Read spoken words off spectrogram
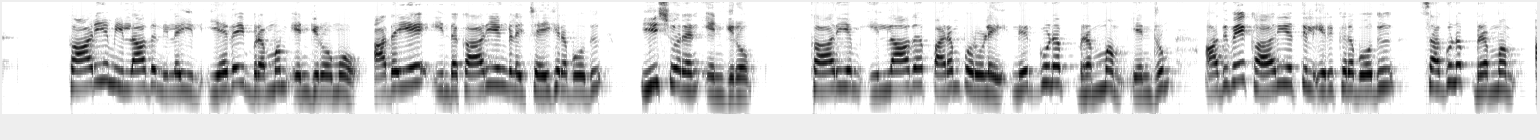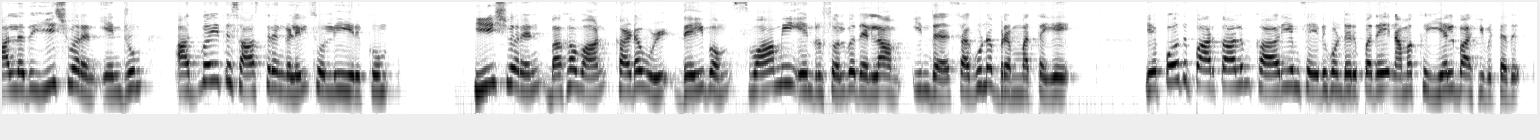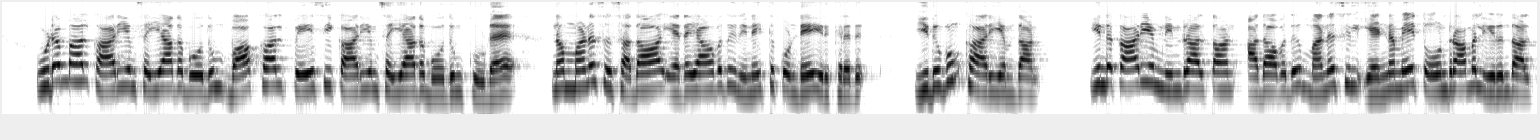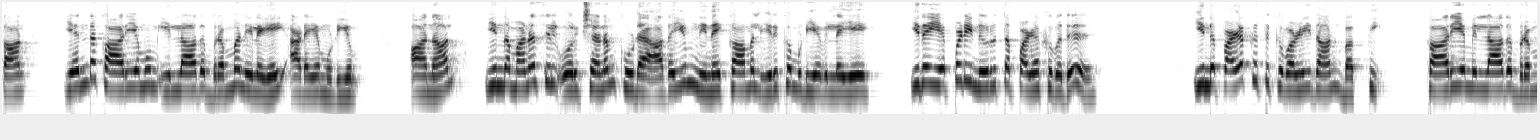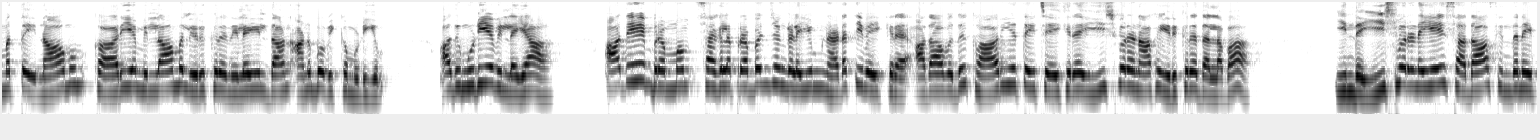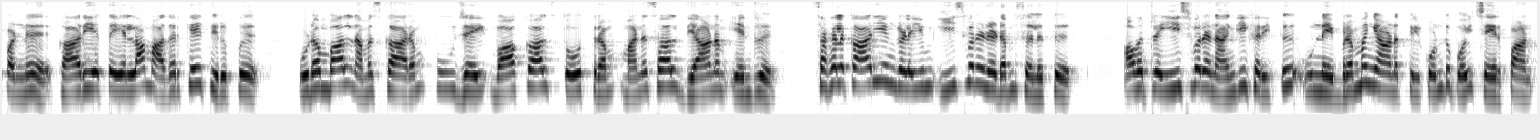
காரியம் இல்லாத நிலையில் எதை பிரம்மம் என்கிறோமோ அதையே இந்த காரியங்களை செய்கிறபோது ஈஸ்வரன் என்கிறோம். காரியம் இல்லாத பரம்பொருளை நிர்குண பிரம்மம் என்றும் அதுவே காரியத்தில் இருக்கிறபோது சகுண பிரம்மம் அல்லது ஈஸ்வரன் என்றும் அத்வைத சாஸ்திரங்களில் சொல்லியிருக்கும். ஈஸ்வரன் பகவான் கடவுள் தெய்வம் சுவாமி என்று சொல்வதெல்லாம் இந்த சகுண பிரம்மத்தையே. எப்போது பார்த்தாலும் காரியம் செய்து கொண்டிருப்பதே நமக்கு இயல்பாகிவிட்டது. உடம்பால் காரியம் செய்யாத போதும் வாக்கால் பேசி காரியம் செய்யாத போதும் கூட நம் மனசு சதா எதையாவது நினைத்து கொண்டே இருக்கிறது. இதுவும் காரியம்தான். இந்த காரியம் நின்றால்தான் அதாவது மனசில் எண்ணமே தோன்றாமல் இருந்தால்தான் எந்த காரியமும் இல்லாத பிரம்ம நிலையை அடைய முடியும். ஆனால் இந்த மனசில் ஒரு க்ஷணம் கூட அதையும் நினைக்காமல் இருக்க முடியவில்லையே. இதை எப்படி நிறுத்த பழகுவது? இந்த பழக்கத்துக்கு வழிதான் பக்தி. காரியமில்லாத பிரம்மத்தை நாமும் காரியமில்லாமல் இருக்கிற நிலையில்தான் அனுபவிக்க முடியும். அது முடியவில்லையா? அதே பிரம்மம் சகல பிரபஞ்சங்களையும் நடத்தி வைக்கிற அதாவது காரியத்தை செய்கிற ஈஸ்வரனாக இருக்கிறதல்லவா? இந்த ஈஸ்வரனையே சதா சிந்தனை பண்ணு காரியத்தை எல்லாம் அதற்கே திருப்பு. உடம்பால் நமஸ்காரம் பூஜை வாக்கால் ஸ்தோத்திரம் மனசால் தியானம் என்று சகல காரியங்களையும் ஈஸ்வரனிடம் செலுத்து. அவற்றை ஈஸ்வரன் அங்கீகரித்து உன்னை பிரம்ம ஞானத்தில் கொண்டு போய் சேர்ப்பான்.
